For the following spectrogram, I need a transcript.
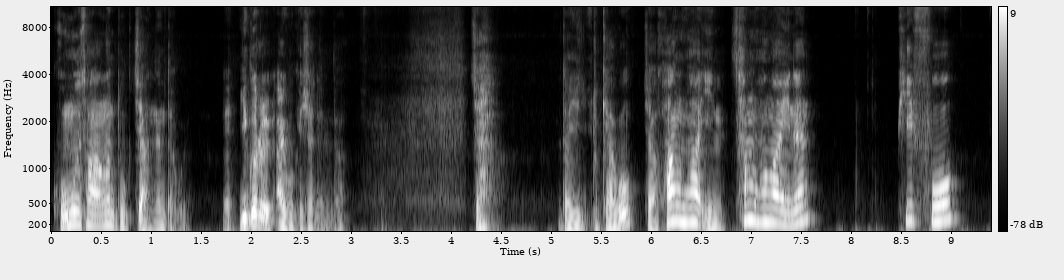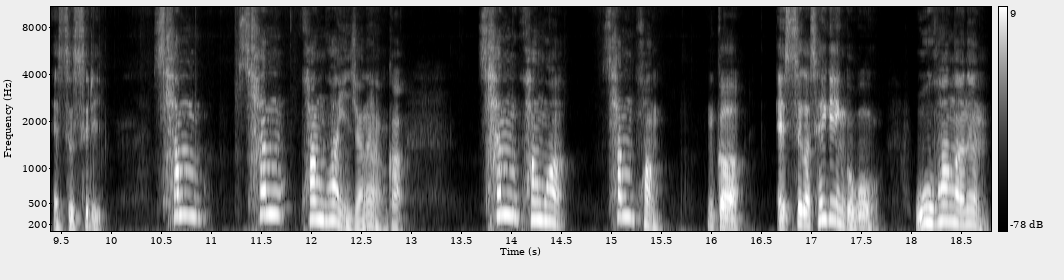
고무상황은 녹지 않는다고요. 네, 이거를 알고 계셔야 됩니다. 자, 이렇게 하고 자 황화인, 삼황화인은 P4S3 3 3황화이잖아요. 그러니까 3황화, 3황. 그러니까 S가 3개인 거고 5황화는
